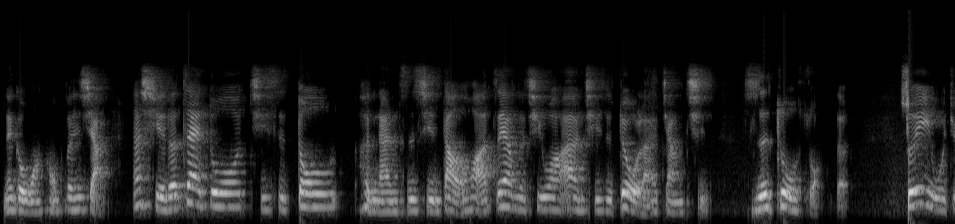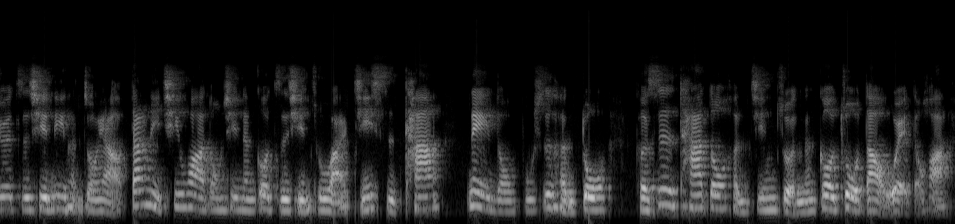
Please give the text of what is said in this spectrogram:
那个网红分享。那写的再多，其实都很难执行到的话，这样的企划案其实对我来讲，其只是做爽的，所以我觉得执行力很重要。当你企划的东西能够执行出来，即使它内容不是很多，可是它都很精准，能够做到位的话，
